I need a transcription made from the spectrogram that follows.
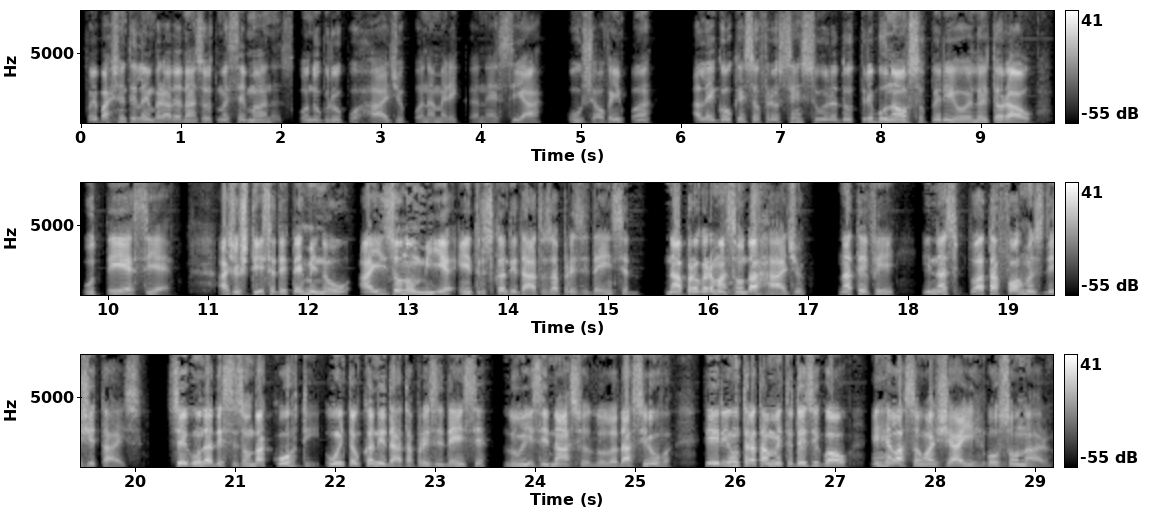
foi bastante lembrada nas últimas semanas, quando o grupo Rádio Pan-Americana SA, ou Jovem Pan, alegou que sofreu censura do Tribunal Superior Eleitoral, o TSE. A Justiça determinou a isonomia entre os candidatos à presidência na programação da rádio, na TV e nas plataformas digitais. Segundo a decisão da Corte, o então candidato à presidência, Luiz Inácio Lula da Silva, teria um tratamento desigual em relação a Jair Bolsonaro.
